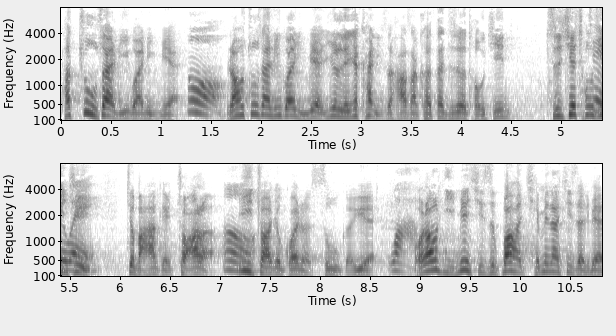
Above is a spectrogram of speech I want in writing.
她住在旅馆里面，哦，然后住在旅馆里面，因为人家看你是哈萨克，戴着这个头巾，直接冲进去就把她给抓了，一抓就关了十五个月。哇！然后里面其实包含前面那记者里面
